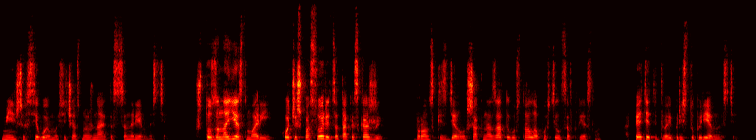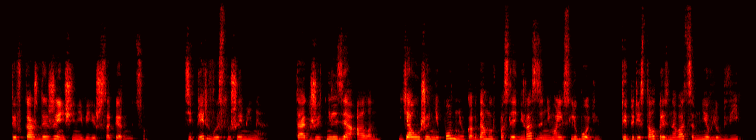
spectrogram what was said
Меньше всего ему сейчас нужна эта сцена ревности. «Что за наезд, Мари? Хочешь поссориться, так и скажи». Бронский сделал шаг назад и устало опустился в кресло. «Опять это твои приступы ревности. Ты в каждой женщине видишь соперницу. Теперь выслушай меня. Так жить нельзя, Алан. Я уже не помню, когда мы в последний раз занимались любовью. Ты перестал признаваться мне в любви.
